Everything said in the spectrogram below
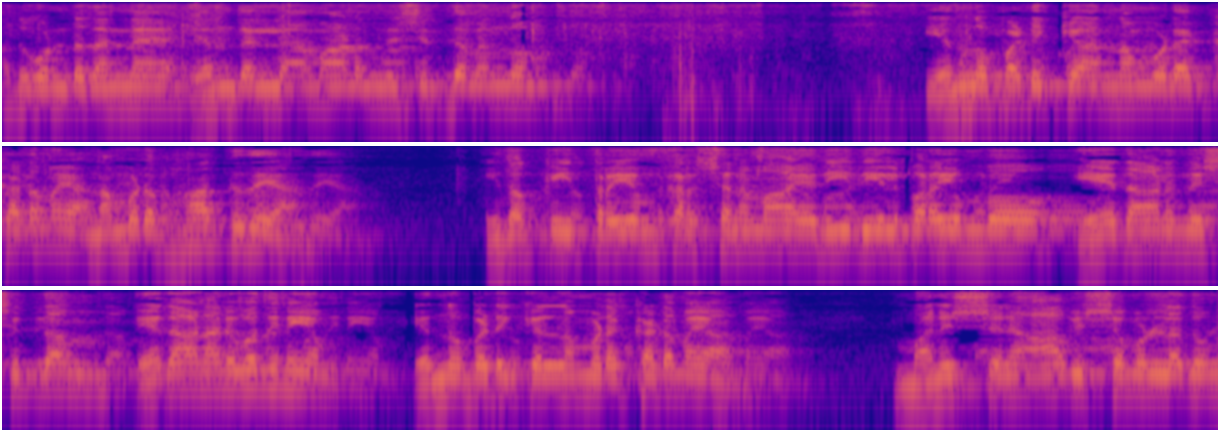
അതുകൊണ്ട് തന്നെ എന്തെല്ലാമാണ് നിഷിദ്ധമെന്നും എന്ന് പഠിക്കാൻ നമ്മുടെ കടമയാണ് നമ്മുടെ ബാധ്യതയാണ്. ഇതൊക്കെ ഇത്രയും കർശനമായ രീതിയിൽ പറയുമ്പോ ഏതാണ് നിഷിദ്ധം ഏതാണ് അനുവദനീയം എന്ന് പഠിക്കൽ നമ്മുടെ കടമയാണ്. മനുഷ്യന് ആവശ്യമുള്ളതും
